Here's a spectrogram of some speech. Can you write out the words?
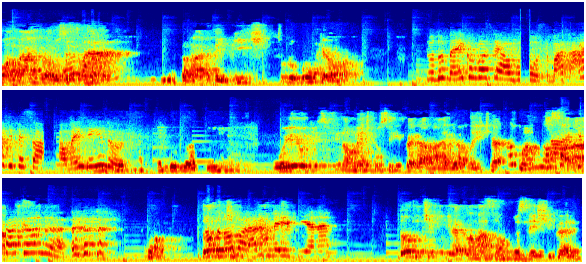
Boa tarde para vocês. Olá. Da live David. Tudo bom, Kelma? Tudo bem com você, Augusto? Boa tarde, pessoal. Bem-vindos. O eu disse finalmente consegui pegar a live. A gente reclamando nossa live. que bacana. todo novo tipo, horário de meio-dia, né? todo tipo de reclamação que vocês tiverem,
